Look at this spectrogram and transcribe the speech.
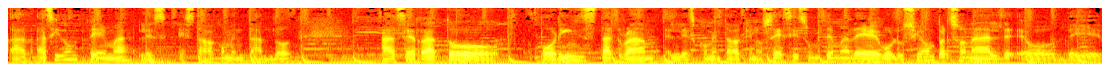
ha, sido un tema, les estaba comentando hace rato por Instagram, les comentaba que no sé si es un tema de evolución personal o de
